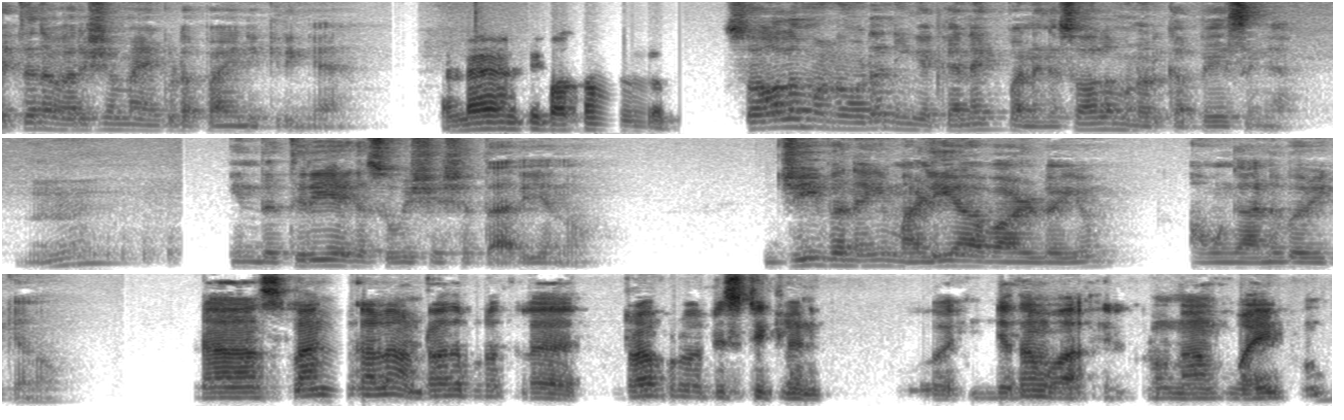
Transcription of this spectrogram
எத்தனை வருஷமா என் கூட பயணிக்கிறீங்க? ரெண்டாயிரத்தி சோலமனோட நீங்க கனெக்ட் பண்ணுங்க. சோலமன் ஒருக்கா பேசுங்க? இந்த திரியேக சுவிசேஷத்தை அறியணும். ஜீவனையும் அழியா வாழ்வையும் அவங்க அனுபவிக்கணும். நான் ஸ்லாங்கால அன்றாதபுரத்துல அன்றாபுரம் டிஸ்ட்ரிக்ட்ல இங்கே தான் இருக்கிறோம். நான் ஒய்ஃபும்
